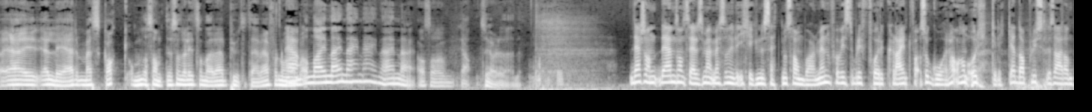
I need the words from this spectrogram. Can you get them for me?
Jeg, jeg ler med skakk, men samtidig som det er litt sånn der pute-TV. For noen Ja. ganger, å nei, nei, nei, nei, nei, nei. Og så, ja, så gjør de det. Det er, sånn, det er en sånn serie som jeg mest sannsynlig ikke kunne sett med samboeren min, for hvis det blir for kleint, så går han. Han orker ikke. Da plutselig så er han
